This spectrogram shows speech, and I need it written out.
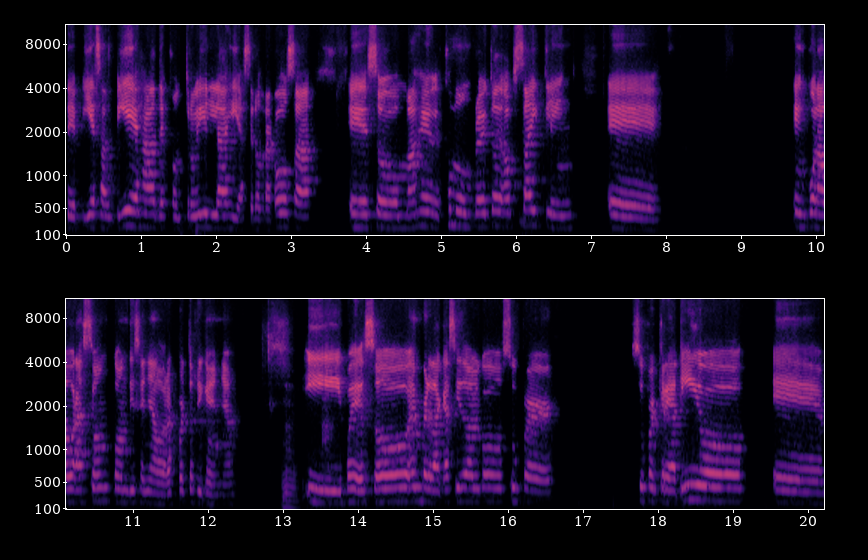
de, piezas viejas, desconstruirlas y hacer otra cosa. Eso más es como un proyecto de upcycling eh, en colaboración con diseñadoras puertorriqueñas. Mm. Y pues eso en verdad que ha sido algo súper, súper creativo, eh,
